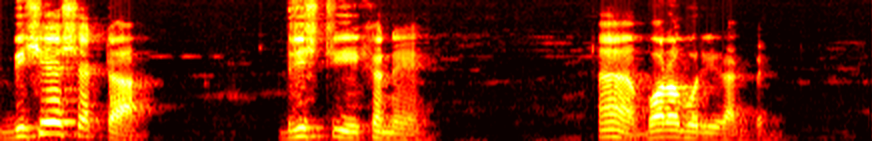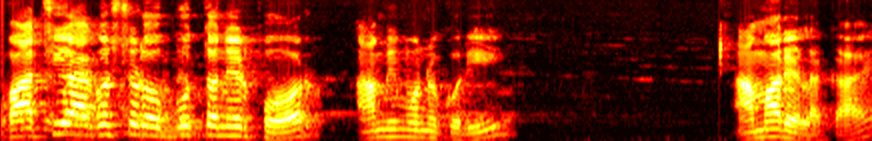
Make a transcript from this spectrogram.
বিশেষ একটা দৃষ্টি এখানে হ্যাঁ বরাবরই রাখবেন। পাঁচই আগস্টের অভ্যুত্থানের পর আমি মনে করি আমার এলাকায়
